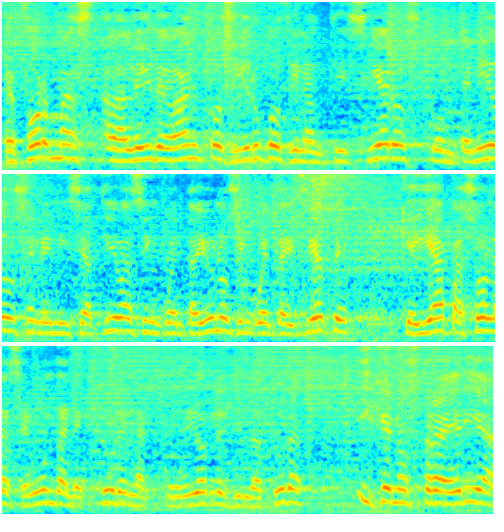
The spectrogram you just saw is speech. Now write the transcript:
Reformas a la ley de bancos y grupos financieros contenidos en la iniciativa 5157 que ya pasó la segunda lectura en la anterior legislatura y que nos traería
